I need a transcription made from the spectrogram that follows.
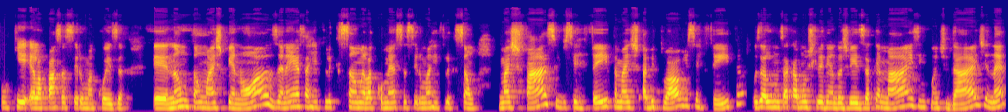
porque ela passa a ser uma coisa é, não tão mais penosa, né? Essa reflexão, ela começa a ser uma reflexão mais fácil de ser feita, mais habitual de ser feita. Os alunos acabam escrevendo, às vezes, até mais em quantidade, né?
